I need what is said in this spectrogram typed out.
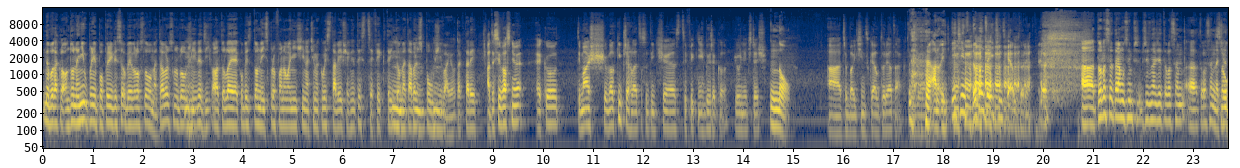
nebo takhle, on to není úplně poprvé, kdy se objevilo slovo metaverse, ono bylo mm. už mhm. někde dřív, ale tohle je jakoby to nejsprofanovanější, na čem jakoby staví všechny ty sci-fi, který mm. to mhm. metaverse mm. používají. Jo? Tak tady... A ty si vlastně jako, ty máš velký přehled, co se týče sci-fi knih, bych řekl, že hodně čteš. No. A třeba i čínské autory a tak. Takže... ano, i, i čín, dokonce i čínské autory. A tohle se teda musím přiznat, že tohle jsem, tohle jsem nečetl,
